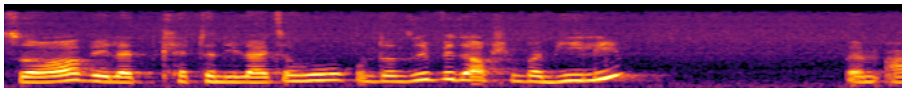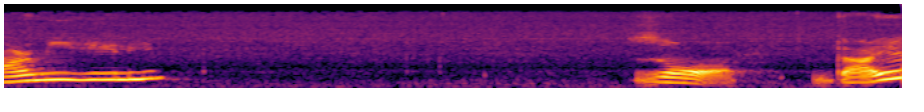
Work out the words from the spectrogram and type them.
so, wir klettern die Leiter hoch und dann sind wir da auch schon beim Heli. Beim Army Heli. So, geil.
